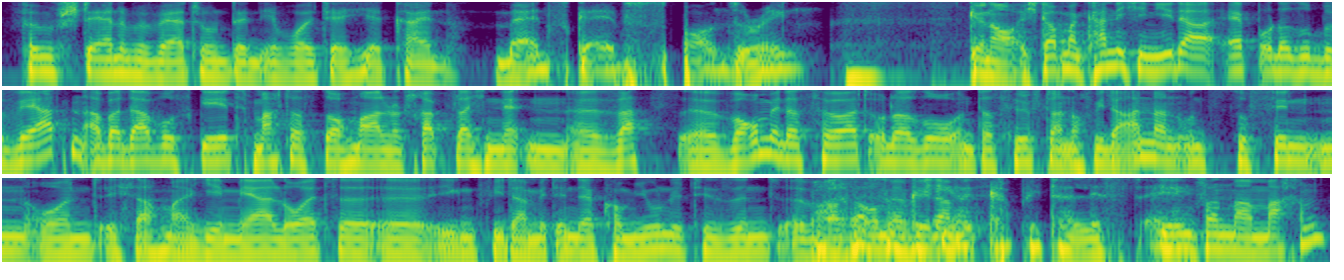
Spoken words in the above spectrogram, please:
Fünf Sterne Bewertung, denn ihr wollt ja hier kein Manscapes-Sponsoring. Genau, ich glaube, man kann nicht in jeder App oder so bewerten, aber da, wo es geht, macht das doch mal und schreibt vielleicht einen netten äh, Satz, äh, warum ihr das hört oder so und das hilft dann auch wieder anderen, uns zu finden und ich sag mal, je mehr Leute äh, irgendwie damit in der Community sind, äh, was auch immer wir damit Kapitalist, ey. irgendwann mal machen.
